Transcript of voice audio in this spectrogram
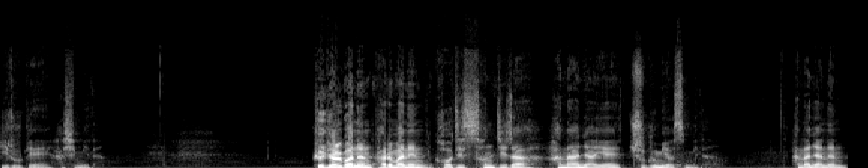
이루게 하십니다. 그 결과는 다름 아닌 거짓 선지자 하나냐의 죽음이었습니다. 하나냐는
